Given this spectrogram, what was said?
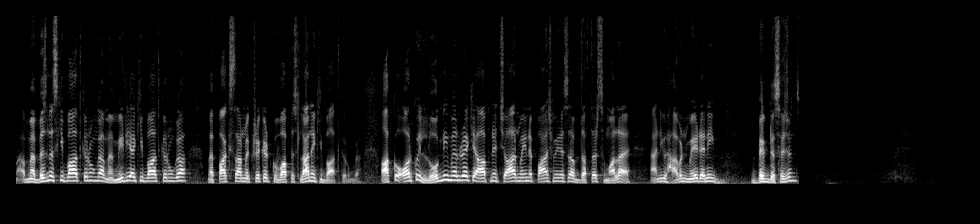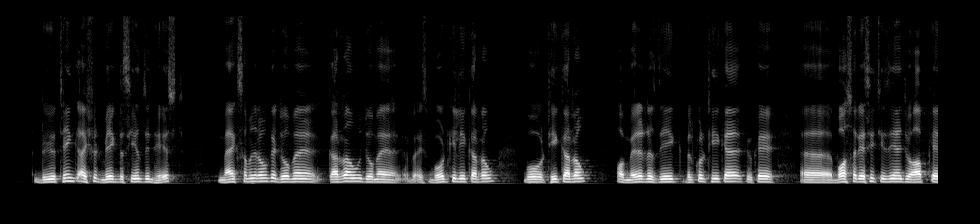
اب میں بزنس کی بات کروں گا. میں میڈیا کی بات کروں گا. میں پاکستان میں کرکٹ کو واپس لانے کی بات کروں گا. آپ کو اور کوئی لوگ نہیں مل رہے کہ آپ نے چار مہینے، پانچ مہینے سے اب دفتر سنبھالا ہے and you haven't made any big decisions do you think I should make decisions in haste میں ایک سمجھ رہا ہوں کہ جو میں کر رہا ہوں، جو میں اس بورڈ کے لیے کر رہا ہوں وہ ٹھیک کر رہا ہوں اور میرے نزدیک بالکل ٹھیک ہے، کیونکہ بہت ساری ایسی چیزیں ہیں جو آپ کے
